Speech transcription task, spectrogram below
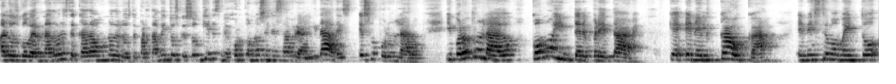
a los gobernadores de cada uno de los departamentos que son quienes mejor conocen esas realidades? Eso por un lado. Y por otro lado, ¿cómo interpretar? Que en el Cauca, en este momento,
